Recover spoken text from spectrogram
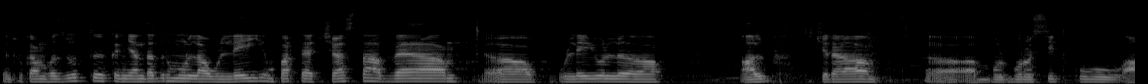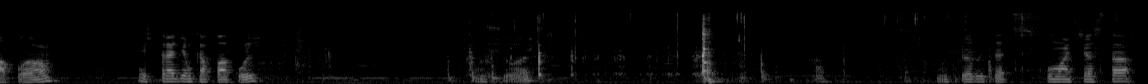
Pentru că am văzut uh, când i-am dat drumul la ulei, în partea aceasta avea uh, uleiul uh, alb, deci era uh, bolborosit cu apă. Deci tragem capacul Ușor, uitați, spuma aceasta,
